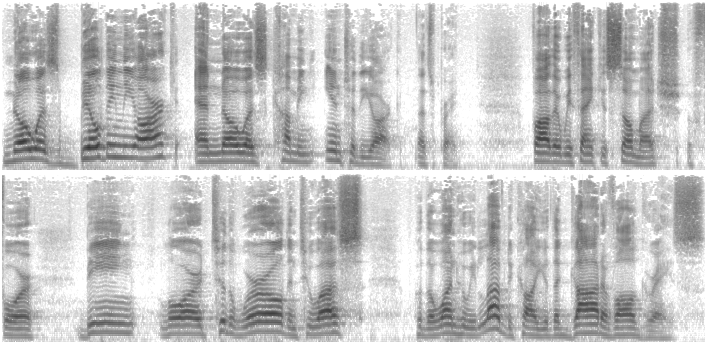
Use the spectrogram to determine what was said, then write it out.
Noah's building the ark and Noah's coming into the ark. Let's pray. Father, we thank you so much for being, Lord, to the world and to us, the one who we love to call you the God of all grace,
